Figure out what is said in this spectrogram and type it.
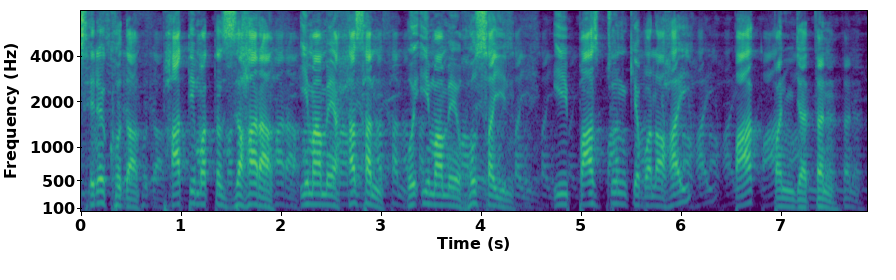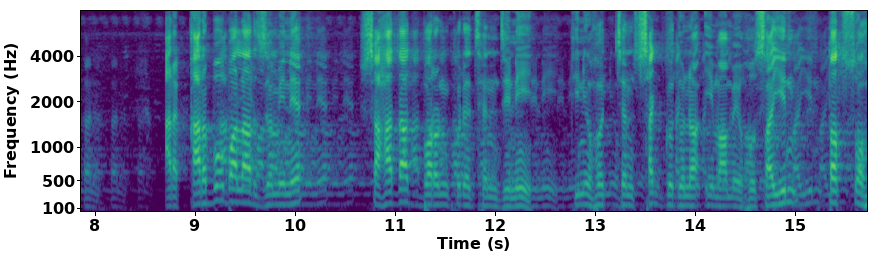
সেরে খোদা, ফাতিমাত জাহারা, ইমামে হাসান ও ইমামে হোসাইন। এই পাঁচ জনকে বলা হয় পাক পাঞ্জাতন। আর কার্বোবালার জমিনে শাহাদাত বরণ করেছেন যিনি, তিনি হচ্ছেন সাগ্যদুনা ইমামে হোসাইন। তৎসহ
